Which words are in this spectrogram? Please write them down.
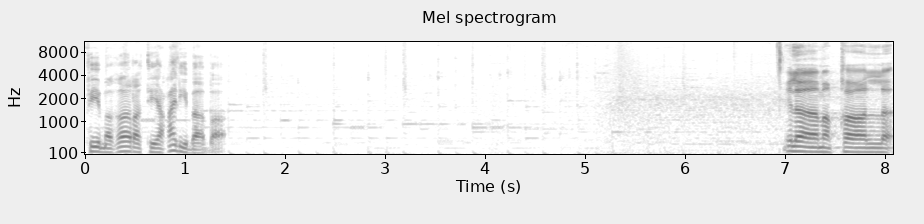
في مغارة علي بابا. إلى مقال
